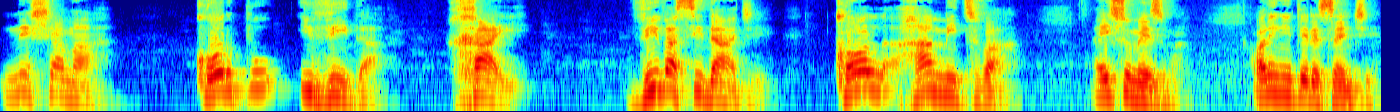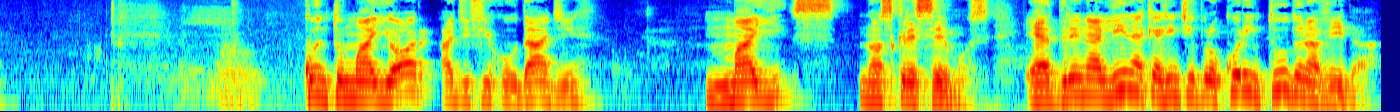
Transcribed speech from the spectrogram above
Neshama, corpo e vida. Chai, vivacidade. Kol ha-mitzvah. É isso mesmo. Olhem que interessante. Quanto maior a dificuldade, mais nós crescemos. É a adrenalina que a gente procura em tudo na vida.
